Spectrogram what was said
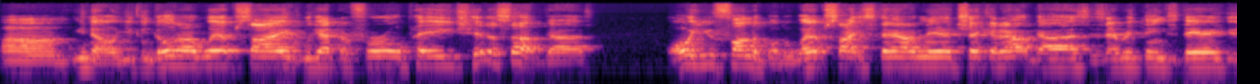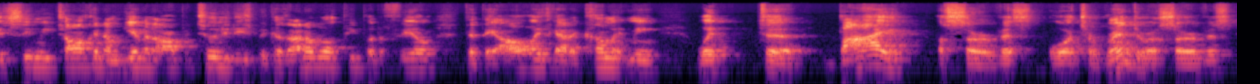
Um, you know, you can go to our website. We got the referral page. Hit us up, guys. Or you fundable. The website's down there. Check it out, guys. Is everything's there. You see me talking. I'm giving opportunities because I don't want people to feel that they always got to come at me with to buy a service or to render a service.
